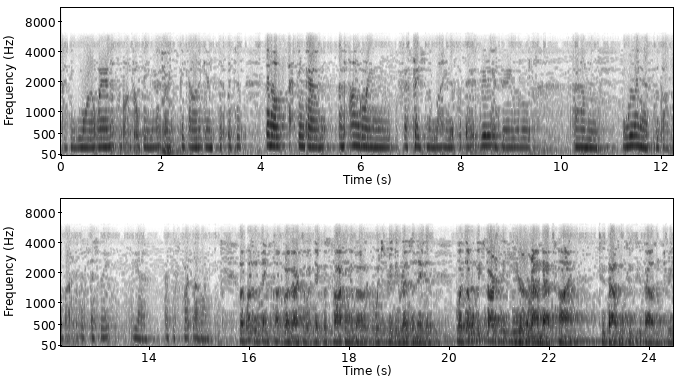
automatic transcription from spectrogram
I think more awareness about doping or, or speak out against it, which has been, a, I think, um, an ongoing frustration of mine is that there really is very little um, willingness to talk about it, especially, yeah, at the sport level. But one of the things, going back to what Dick was talking about, which really resonated, was that what we started to hear around that time, 2002, 2003,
